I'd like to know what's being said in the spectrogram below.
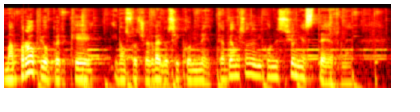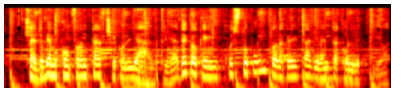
Ma proprio perché il nostro cervello si connette abbiamo bisogno di connessioni esterne, cioè dobbiamo confrontarci con gli altri ed ecco che in questo punto la creatività diventa collettiva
